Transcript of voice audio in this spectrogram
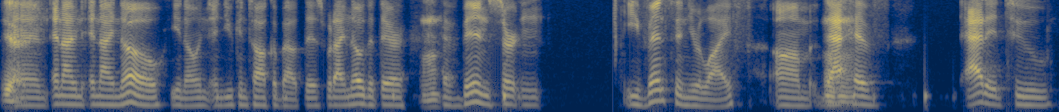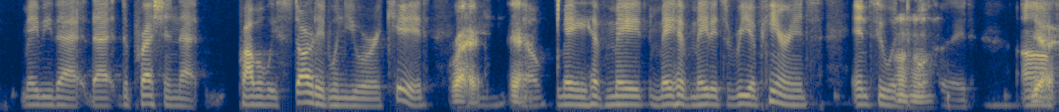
Yeah. And and I and I know, you know, and, and you can talk about this, but I know that there mm. have been certain events in your life um, that mm. have added to maybe that that depression that probably started when you were a kid right and, yeah. you know may have made may have made its reappearance into mm-hmm. adulthood mm-hmm. um, yes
